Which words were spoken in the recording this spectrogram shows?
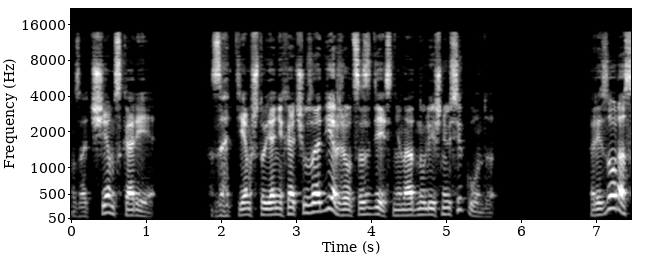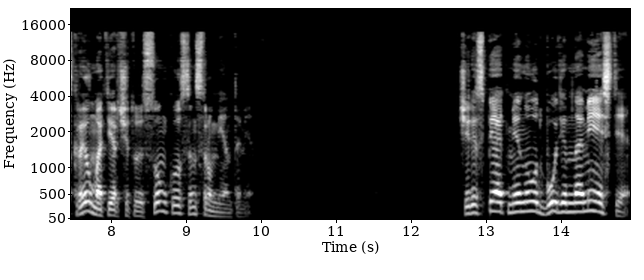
«Зачем скорее?» Затем, что я не хочу задерживаться здесь ни на одну лишнюю секунду. Ризо раскрыл матерчатую сумку с инструментами. «Через пять минут будем на месте»,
